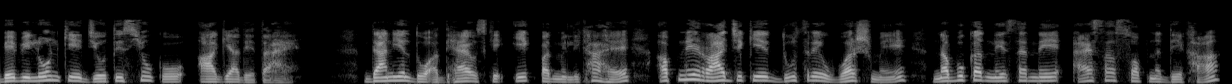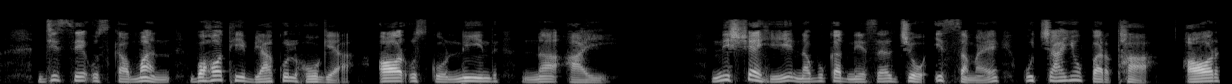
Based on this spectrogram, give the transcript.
बेबीलोन के ज्योतिषियों को आज्ञा देता है। दानियल दो अध्याय, उसके एक पद में लिखा है, अपने राज्य के दूसरे वर्ष में नबुकद नेसर ने ऐसा स्वप्न देखा जिससे उसका मन बहुत ही व्याकुल हो गया। और उसको नींद न आई। निश्चय ही नबुकद नेसर जो इस समय ऊंचाइयों पर था और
